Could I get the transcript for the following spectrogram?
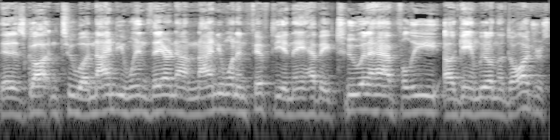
that has gotten to uh, 90 wins. They are now 91 and 50, and they have a two and a half lead, uh, game lead on the Dodgers.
